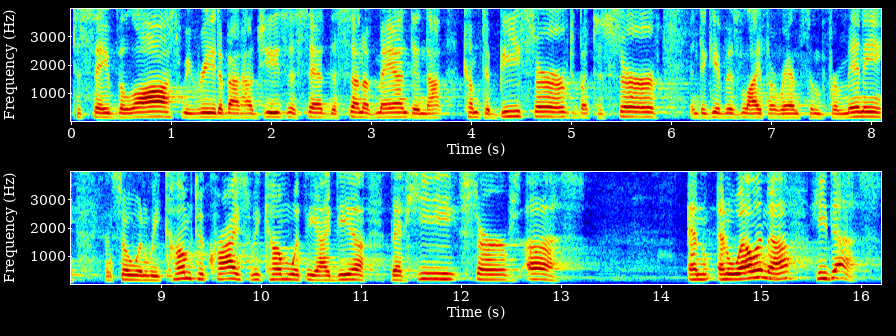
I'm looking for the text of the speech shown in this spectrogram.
to save the lost. We read about how Jesus said the Son of Man did not come to be served, but to serve and to give his life a ransom for many. And so when we come to Christ, we come with the idea that he serves us. And, and well enough, he does.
